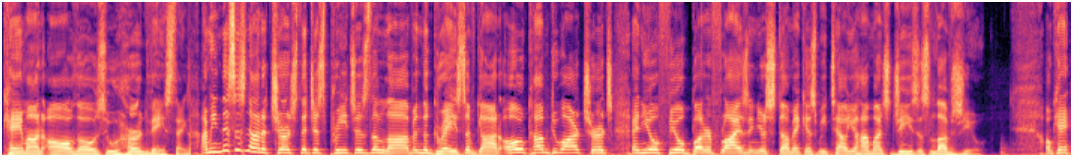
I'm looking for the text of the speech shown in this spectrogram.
came on all those who heard these things. I mean, this is not a church that just preaches the love and the grace of God. Oh, come to our church and you'll feel butterflies in your stomach as we tell you how much Jesus loves you. Okay,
